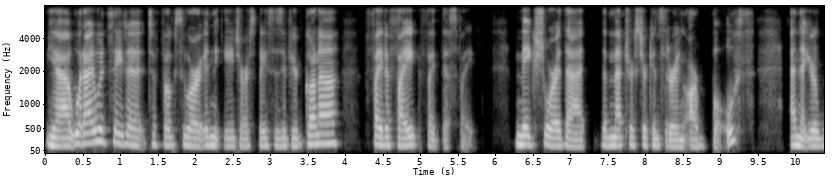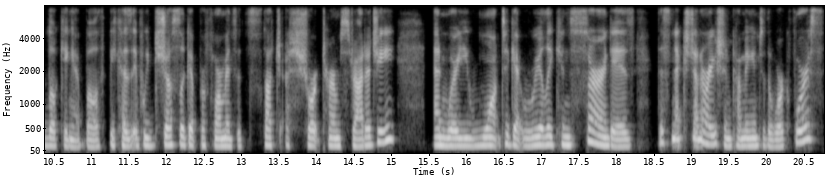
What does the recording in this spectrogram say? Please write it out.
Yeah, what I would say to to folks who are in the HR space is if you're gonna fight a fight, fight this fight. Make sure that the metrics you're considering are both and that you're looking at both because if we just look at performance, it's such a short-term strategy and where you want to get really concerned is this next generation coming into the workforce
